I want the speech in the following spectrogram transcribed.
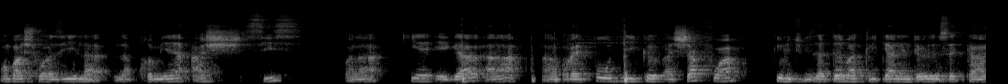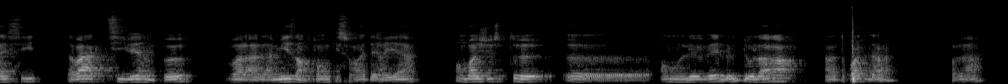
On va choisir la, la, première H6, voilà, qui est égale à, à vrai pour dire que à chaque fois que l'utilisateur va cliquer à l'intérieur de cette case ici, ça va activer un peu voilà, la mise en forme qui sera derrière on va juste euh, enlever le dollar à droite là. Voilà.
